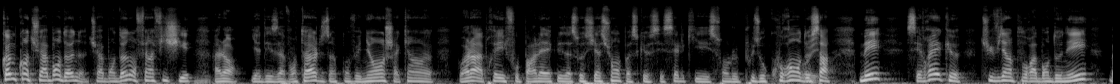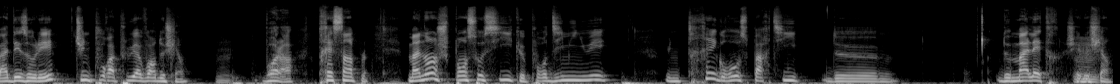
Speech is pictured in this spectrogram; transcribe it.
Comme quand tu abandonnes. Tu abandonnes, on fait un fichier. Alors, il y a des avantages, des inconvénients, chacun. euh, voilà, après, il faut parler avec les associations parce que c'est celles qui sont le plus au courant de ça. Mais c'est vrai que tu viens pour abandonner, bah désolé, tu ne pourras plus avoir de chien. Mm. Voilà, très simple. Maintenant, je pense aussi que pour diminuer une très grosse partie de, de mal-être chez le Mm. chien,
